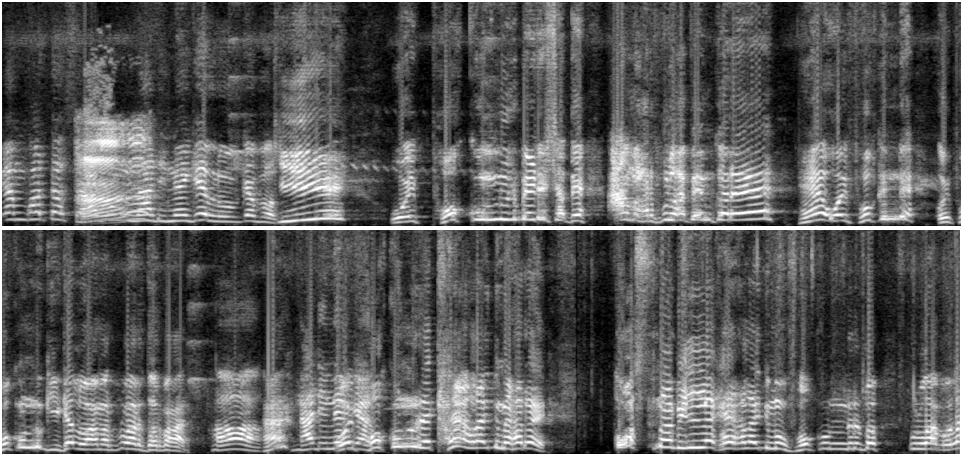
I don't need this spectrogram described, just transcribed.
প্রেম করতেছে? আগুলে নাড়ি না গেল কেবল। কি? ওই ফকুন্নুর বেড়ির সাথে আমার ফুলা প্রেম করে? হ্যাঁ ওই ফকুন্নে ওই ফকুন্নু কি গেল আমার ফুলার দরবার? হ্যাঁ হ্যাঁ? নাড়ি না ওই গেল। ফকুন্নুরে খেয়ে হালাই তুমি হারে কসনা বিল্লা খেয়ে হালাই তুমি ফকুন্নুর পুলা বলে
